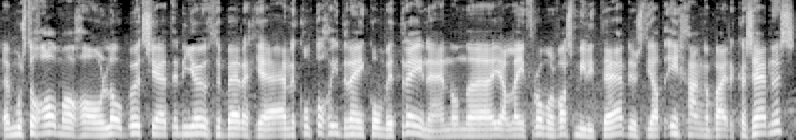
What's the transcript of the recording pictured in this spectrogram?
Het moest toch allemaal gewoon low budget in de jeugdherbergje. En dan kon toch iedereen kon weer trainen. En dan, ja, Leen Vrommer was militair, dus die had ingangen bij de kazernes.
